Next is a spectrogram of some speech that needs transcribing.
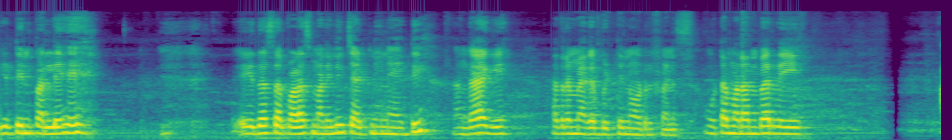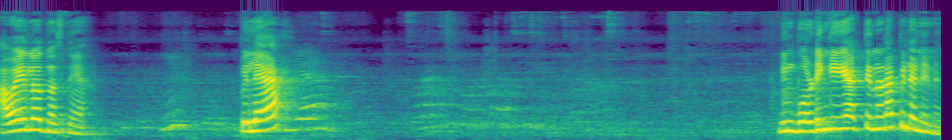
ಹಿಟ್ಟಿನ ಪಲ್ಯ ಇದು ಸ್ವಲ್ಪ ಬಳಸ್ ಮಾಡೀನಿ, ಚಟ್ನಿನೇ ಐತಿ. ಹಂಗಾಗಿ ಅದ್ರ ಮ್ಯಾಗ ಬಿಟ್ಟು ನೋಡ್ರಿ ಫ್ರೆಂಡ್ಸ್ ಊಟ ಮಾಡೋಣ ಬರ್ರಿ. ಅವ ಎಲ್ಲೋದ್ ಸ್ನೇಹ? ಪಿಲ್ಯ? ನಿಂಗೆ ಬೋರ್ಡಿಂಗಿಗೆ ಹಾಕ್ತೀನಿ ನೋಡಪ್ಪಿಲ್ಲ ನೀನು.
